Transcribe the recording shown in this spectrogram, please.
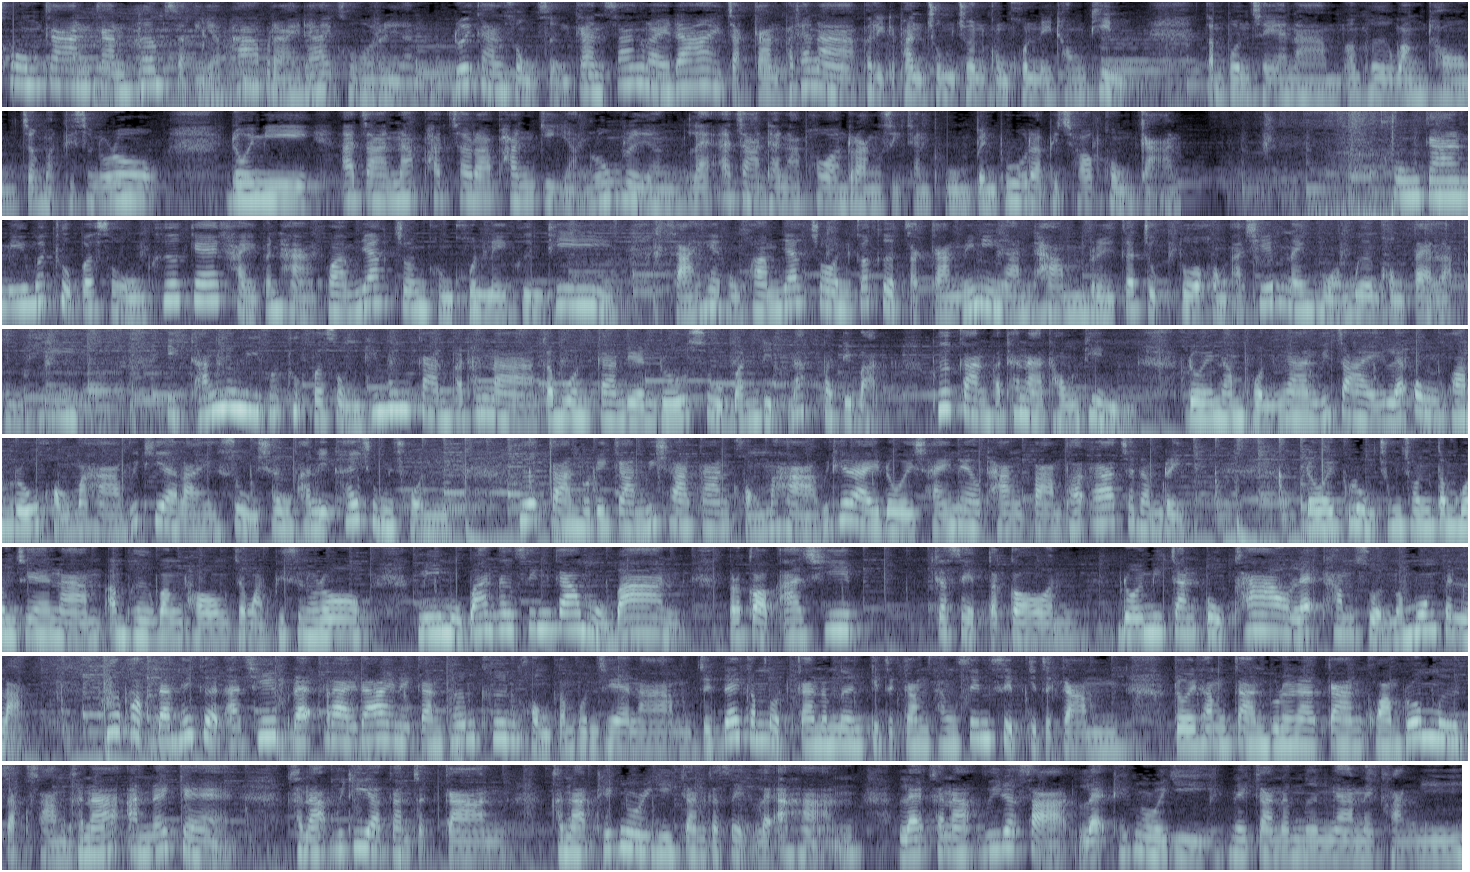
โครงการการเพิ่มศักยภาพรายได้ครัวเรือน ด้วยการส่งเสริมการสร้างรายได้จากการพัฒนาผลิตภัณฑ์ชุมชนของคนในท้องถิ่น ตำบลชัยนาม อำเภอวังทอง จังหวัดพิษณุโลก โดยมีอาจารย์ณพัชรพันธ์กี่อย่างรุ่งเรือง และอาจารย์ธนพรรังสีกันภูมิ เป็นผู้รับผิดชอบโครงการโครงการมีวัตถุประสงค์เพื่อแก้ไขปัญหาความยากจนของคนในพื้นที่ สาเหตุของความยากจนก็เกิดจากการไม่มีงานทำหรือกระจุกตัวของอาชีพในหัวเมืองของแต่ละพื้นที่ อีกทั้งยังมีวัตถุประสงค์ที่มุ่งการพัฒนากระบวนการเรียนรู้สู่บัณฑิตนักปฏิบัติ เพื่อการพัฒนาท้องถิ่น โดยนำผลงานวิจัยและองค์ความรู้ของมหาวิทยาลัย สู่เชิงพาณิชย์ให้ชุมชน เพื่อการบริการวิชาการของมหาวิทยาลัย โดยใช้แนวทางตามพระราชดำริ โดยกลุ่มชุมชนตำบลชยนามอำเภอวังทอง จังหวัดพิษณุโลก มีหมู่บ้านทั้งสิ้น 9 หมู่บ้าน ประกอบอาชีพ เกษตรกร โดยมีการปลูกข้าวและทำสวนมะม่วงเป็นหลัก เพื่อผลักดันให้เกิดอาชีพและรายได้ในการเพิ่มขึ้นของตำบลเชียนาม จึงได้กำหนดการดำเนินกิจกรรมทั้งสิ้น 10 กิจกรรม โดยทำการบูรณาการความร่วมมือจาก 3 คณะอันได้แก่ คณะวิทยาการจัดการ คณะเทคโนโลยีการเกษตรและอาหาร และคณะวิทยาศาสตร์ และเทคโนโลยีในการดำเนินงานในครั้งนี้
